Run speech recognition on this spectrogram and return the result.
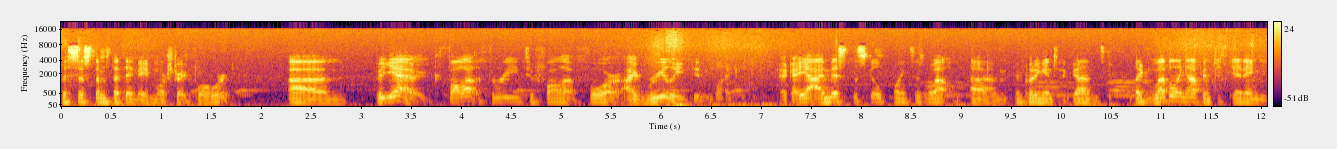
the systems that they made more straightforward. Um, but yeah, Fallout Three to Fallout Four, I really didn't like. Like, yeah, I missed the skill points as well, um, and putting into the guns. Like leveling up and just getting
